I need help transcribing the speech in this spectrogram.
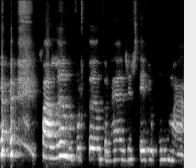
falando, portanto, né, a gente teve uma,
